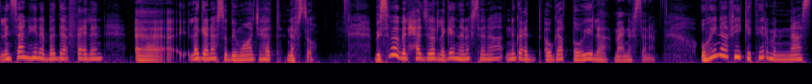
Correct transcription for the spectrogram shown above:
الإنسان هنا بدأ فعلا آه لقى نفسه بمواجهة نفسه. بسبب الحجر لقينا نفسنا نقعد أوقات طويلة مع نفسنا. وهنا في كثير من الناس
